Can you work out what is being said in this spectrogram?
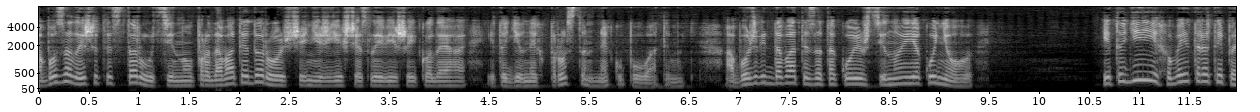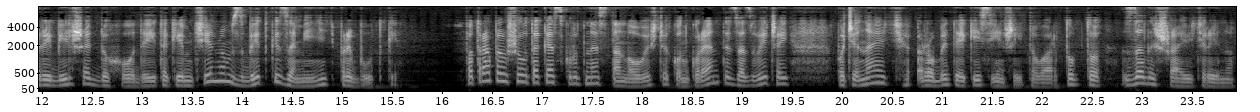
Або залишити стару ціну, продавати дорожче, ніж їх щасливіший колега, і тоді в них просто не купуватимуть, або ж віддавати за такою ж ціною, як у нього. І тоді їх витрати перебільшать доходи і таким чином збитки замінять прибутки. Потрапивши у таке скрутне становище, конкуренти зазвичай починають робити якийсь інший товар, тобто залишають ринок.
